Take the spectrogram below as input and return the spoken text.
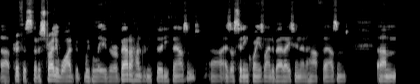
uh, prefaced that Australia wide, we believe there are about 130,000. Uh, as I said, in Queensland, about 18,500. Um,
